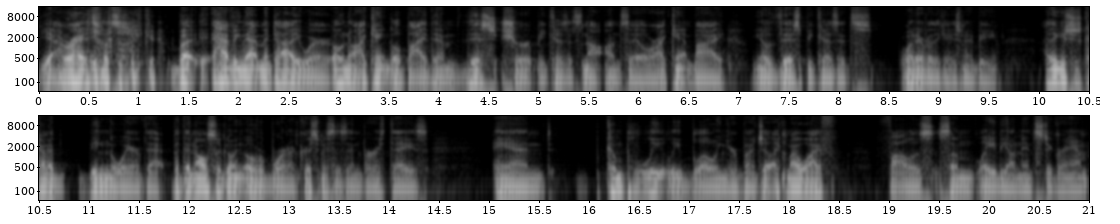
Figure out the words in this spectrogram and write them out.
Yeah, right. So it's like, but having that mentality where, oh no, I can't go buy them this shirt because it's not on sale, or I can't buy, you know, this because it's whatever the case may be. I think it's just kind of being aware of that, but then also going overboard on Christmases and birthdays and completely blowing your budget. Like my wife follows some lady on Instagram,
